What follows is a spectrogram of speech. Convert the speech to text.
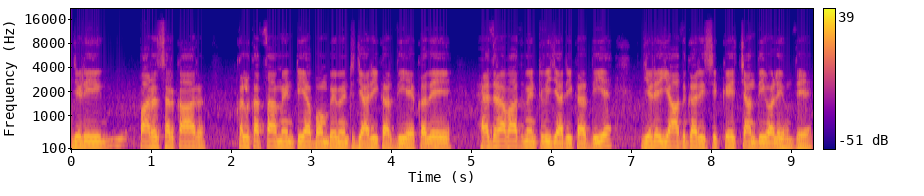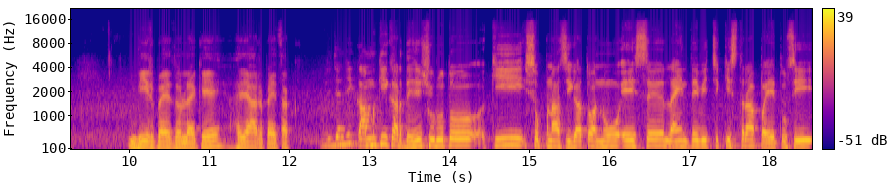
ਜਿਹੜੀ ਭਾਰਤ ਸਰਕਾਰ ਕਲਕੱਤਾ ਮਿੰਟ ਜਾਂ ਬੰਬੇ ਮਿੰਟ ਜਾਰੀ ਕਰਦੀ ਹੈ, ਕਦੇ ਹੈਦਰਾਬਾਦ ਮਿੰਟ ਵੀ ਜਾਰੀ ਕਰਦੀ ਹੈ, ਜਿਹੜੇ ਯਾਦਗਾਰੀ ਸਿੱਕੇ ਚਾਂਦੀ ਵਾਲੇ ਹੁੰਦੇ ਹੈ 20 ਰੁਪਏ ਤੋਂ ਲੈ ਕੇ 1000 ਰੁਪਏ ਤੱਕ। ਹਰੀਜਨ ਜੀ ਕੰਮ ਕੀ ਕਰਦੇ ਸੀ? ਸ਼ੁਰੂ ਤੋਂ ਕੀ ਸੁਪਨਾ ਸੀਗਾ ਤੁਹਾਨੂੰ? ਇਸ ਲਾਈਨ ਦੇ ਵਿੱਚ ਕਿਸ ਤਰ੍ਹਾਂ ਪਏ? ਤੁਸੀਂ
